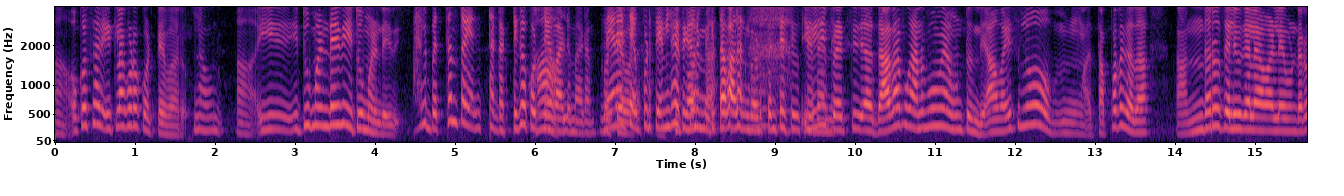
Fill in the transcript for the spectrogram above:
ఒక్కోసారి ఇట్లా కూడా కొట్టేవారు. అవును. ఇటు మండేది ఇటు మండేది. అసలు బెత్తంతో ఎంత గట్టిగా కొట్టేవాళ్ళు మేడం. నేనైతే ఎప్పుడు తినలేదు కానీ మిగతా వాళ్ళని కొడుతుంటే చూసి ఇది ప్రతి దాదాపుగా అనుభవమే ఉంటుంది. ఆ వయసులో తప్పదు కదా. అందరూ తెలివిగల వాళ్ళే ఉండరు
